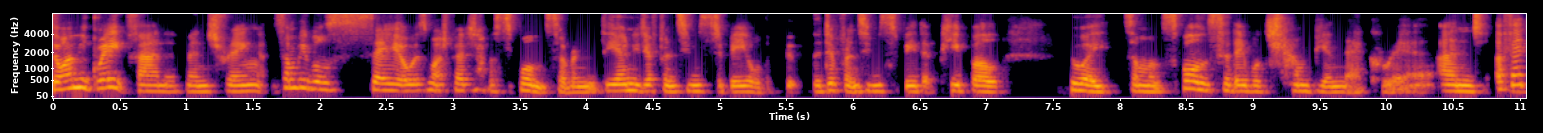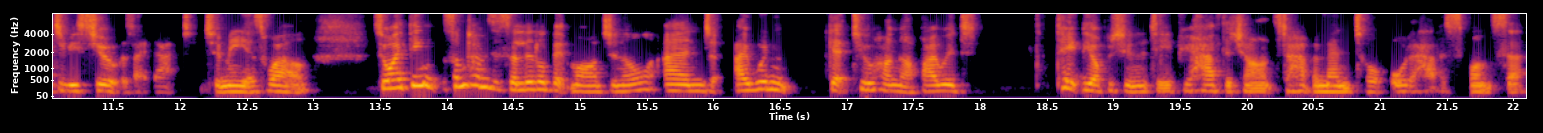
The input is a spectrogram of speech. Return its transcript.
So I'm a great fan of mentoring. Some people say, oh, it's much better to have a sponsor. And the only difference seems to be, or the, the difference seems to be that people who are someone's sponsor, they will champion their career. And effectively, Stewart was like that to me as well. So I think sometimes it's a little bit marginal, and I wouldn't get too hung up. I would take the opportunity if you have the chance to have a mentor or to have a sponsor,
